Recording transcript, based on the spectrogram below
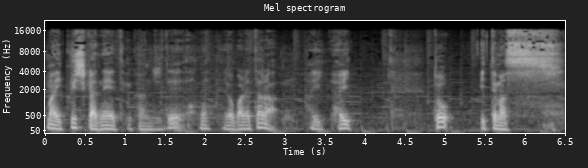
まあ行くしかねえという感じで、ね、呼ばれたら「はいはい」と言ってます。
